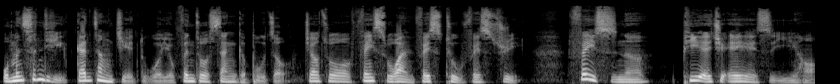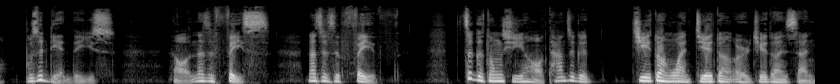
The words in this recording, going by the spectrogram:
我们身体肝脏解毒啊有分作三个步骤，叫做 Phase One、Phase Two、Phase Three。Phase 呢，P H A S E 哈，不是脸的意思，哦，那是 Face。那这是 faith 这个东西哈，它这个阶段 one、阶段二、阶段三，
